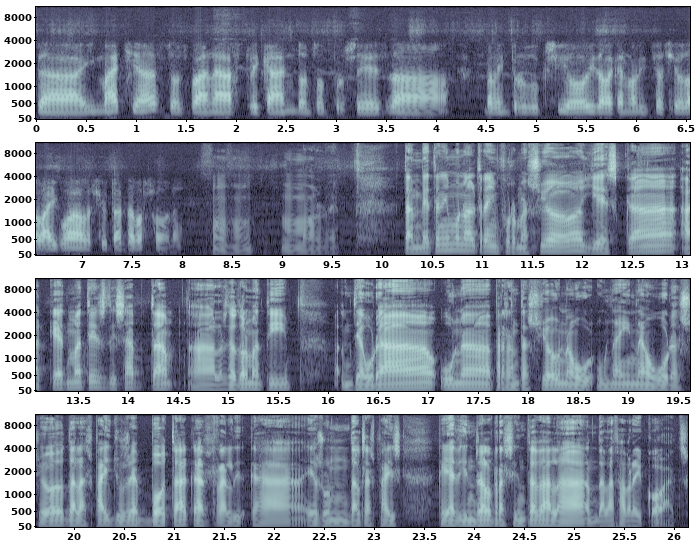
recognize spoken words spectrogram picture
d'imatges doncs, va anar explicant doncs, el procés de, de la introducció i de la canalització de l'aigua a la ciutat de Barcelona. Uh -huh. Molt bé. També tenim una altra informació i és que aquest mateix dissabte a les 10 del matí hi haurà una presentació, una, una inauguració de l'espai Josep Bota que, es, que és un dels espais que hi ha dins el recinte de la, de la Fabra i Coats.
